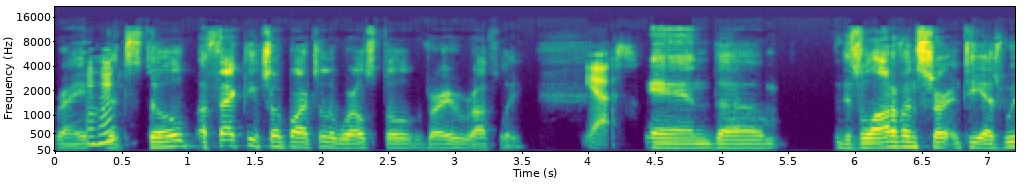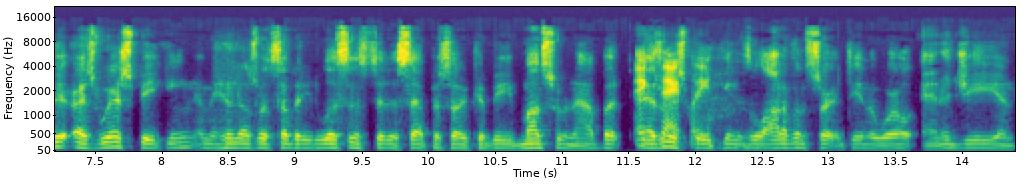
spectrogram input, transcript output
right Mhm. that's still affecting some parts of the world still very roughly yes. and um there's a lot of uncertainty as we're as we're speaking. I mean who knows what somebody listens to this episode could be months from now but as we're speaking there's a lot of uncertainty in the world energy and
